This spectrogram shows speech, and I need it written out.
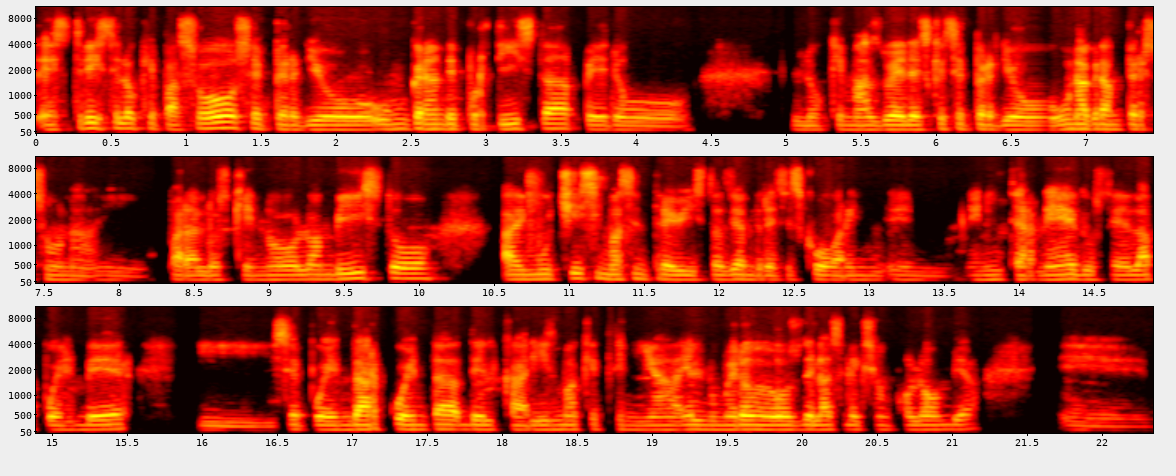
es triste lo que pasó, se perdió un gran deportista, pero lo que más duele es que se perdió una gran persona y para los que no lo han visto, hay muchísimas entrevistas de Andrés Escobar en, en, internet, ustedes la pueden ver y se pueden dar cuenta del carisma que tenía el número dos de la selección Colombia eh,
